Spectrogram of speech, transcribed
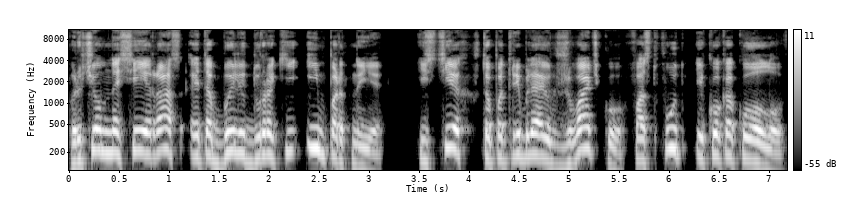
Причем на сей раз это были дураки импортные, из тех, что потребляют жвачку, фастфуд и кока-колу.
